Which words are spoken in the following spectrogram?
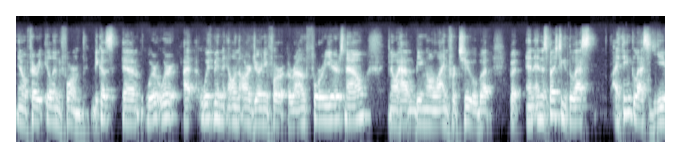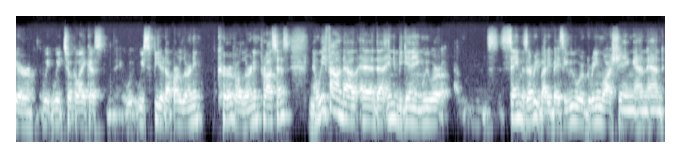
you know very ill informed because um, we're we're uh, we've been on our journey for around four years now. You know, I have been online for two, but but and and especially the last I think last year we, we took like a we speeded up our learning curve, our learning process, and we found out uh, that in the beginning we were same as everybody basically. We were greenwashing and and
